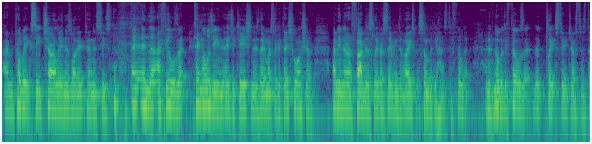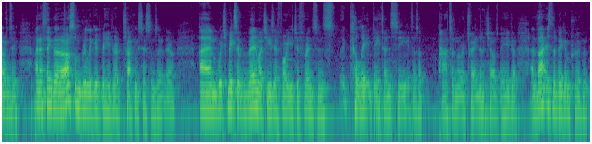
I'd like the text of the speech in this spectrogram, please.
I, I would probably exceed Charlie in his Luddite tendencies in, that I feel that technology in education is very much like a dishwasher. I mean, they're a fabulous labour-saving device, but somebody has to fill it. And if nobody fills it, the plates stay just as dirty. Mm. And I think there are some really good behaviour tracking systems out there, um, which makes it very much easier for you to, for instance, collate data and see if there's a pattern or a trend in a child's behaviour. And that is the big improvement.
